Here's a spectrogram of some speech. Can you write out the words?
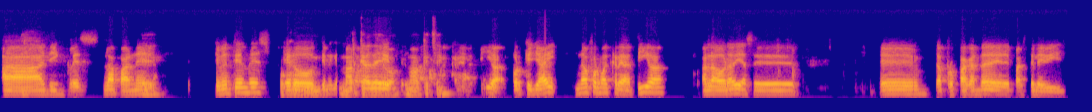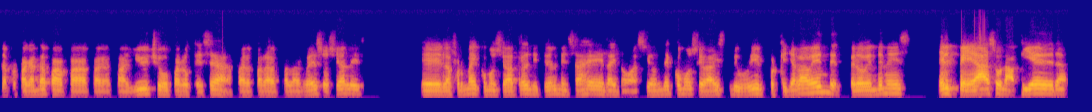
al inglés la panela. ¿Sí me entiendes? Pero tiene que marcadeo, marketing. creativa, porque ya hay una forma creativa a la hora de hacer eh, la propaganda de, para televisión, la propaganda para, para, para, YouTube, para lo que sea, para, para, para las redes sociales, eh, la forma de cómo se va a transmitir el mensaje de la innovación, de cómo se va a distribuir, porque ya la venden, pero venden es el pedazo, la piedra,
